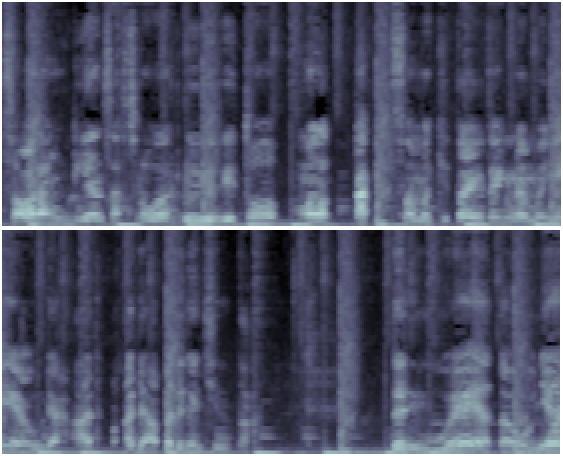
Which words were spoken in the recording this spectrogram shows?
seorang Dian Sastrowardoyo itu melekat sama kita itu yang namanya ya udah ada, ada apa dengan cinta. Dan gue ya taunya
